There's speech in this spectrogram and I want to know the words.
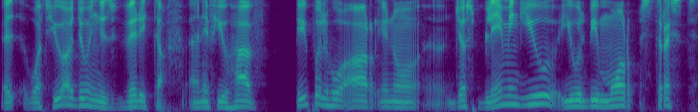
it, what you are doing is very tough. And if you have people who are you know just blaming you you will be more stressed.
